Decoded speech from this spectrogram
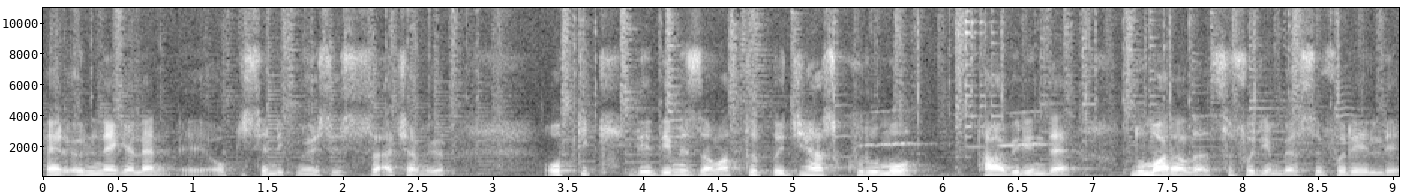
Her önüne gelen e, optisyenlik müessesesi açamıyor. Optik dediğimiz zaman tıbbi cihaz kurumu tabirinde numaralı 0.25, 0.50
